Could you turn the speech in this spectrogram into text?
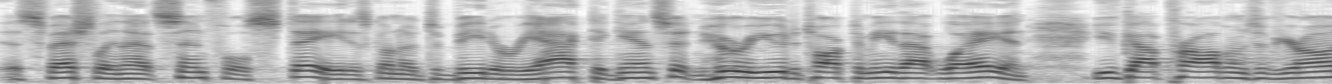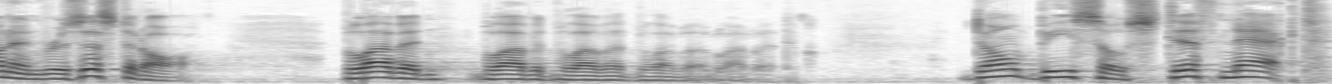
especially in that sinful state, is going to be to react against it. And who are you to talk to me that way? And you've got problems of your own and resist it all. Beloved, beloved, beloved, beloved, beloved. Don't be so stiff necked.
